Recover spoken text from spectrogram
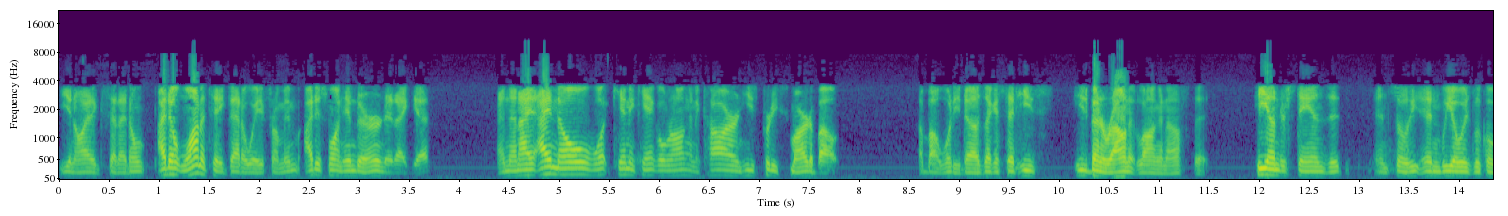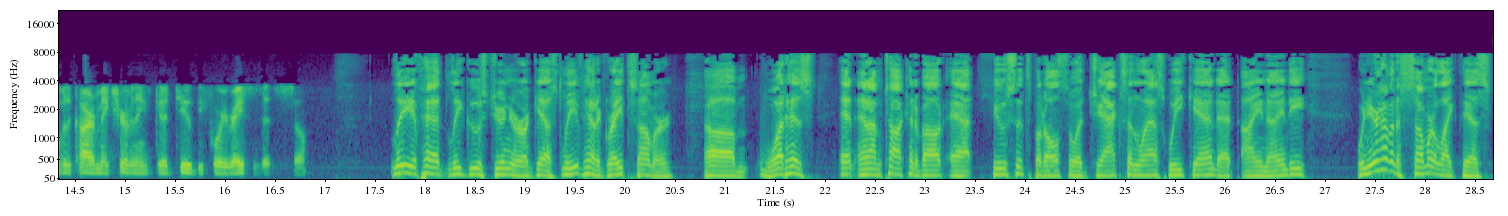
you know, like I said, I don't, I don't want to take that away from him. I just want him to earn it, I guess. And then I, I know what can and can't go wrong in a car, and he's pretty smart about about what he does. Like I said, he's he's been around it long enough that he understands it, and so he, and we always look over the car and make sure everything's good too before he races it. So. Lee, you've had Lee Goos Jr., our guest. Lee, you've had a great summer. Um, what has, and, and I'm talking about at Huset's, but also at Jackson last weekend at I-90. When you're having a summer like this,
